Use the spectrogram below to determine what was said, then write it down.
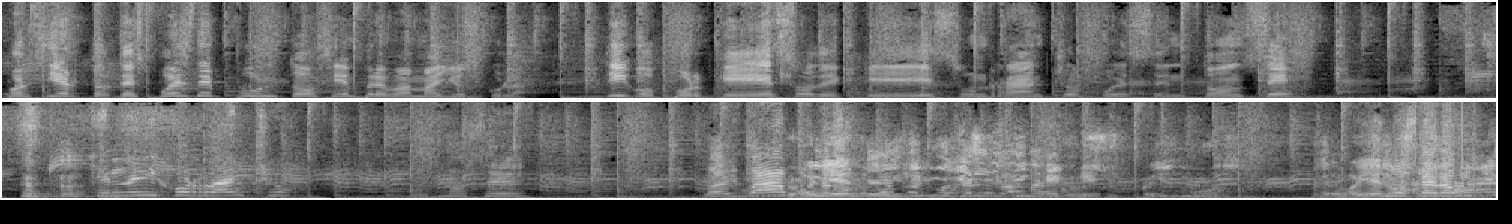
por cierto, después de punto siempre va mayúscula. Digo, porque eso de que es un rancho, pues entonces, ¿Quién le dijo rancho? pues no sé. Va, Oye, pero Oye, ¿no será un saben.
